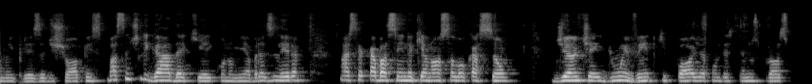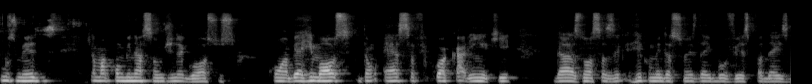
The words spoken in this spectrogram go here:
uma empresa de shoppings bastante ligada aqui à economia brasileira, mas que acaba sendo aqui a nossa alocação diante aí de um evento que pode acontecer nos próximos meses, que é uma combinação de negócios com a BR Malls. Então, essa ficou a carinha aqui das nossas recomendações da Ibovespa 10+.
